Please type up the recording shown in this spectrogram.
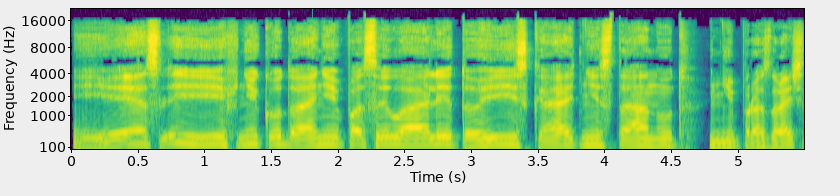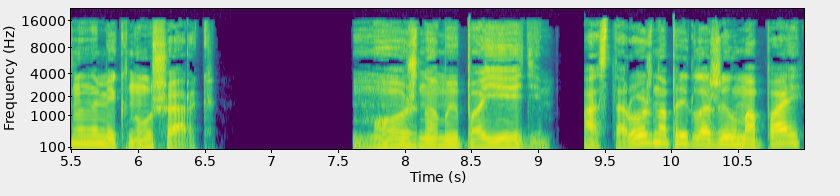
«Если их никуда не посылали, то и искать не станут», – непрозрачно намекнул Шарк. «Можно мы поедем?» – осторожно предложил Мапай,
